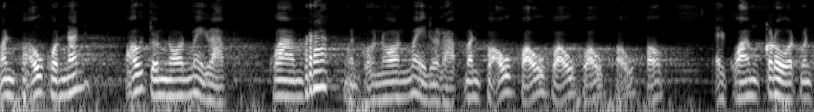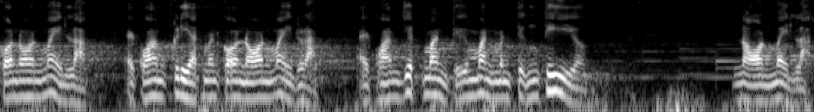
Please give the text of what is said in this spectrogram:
มันเผาคนนั้น เผาจนนอนไม่หลับ ความรักมันก็นอนไม่หลับ มันเผาเผาเผาเผาเผาเผาไอ้ความโกรธมันก็นอนไม่หลับไอ้ความเกลียดมันก็นอนไม่หลับไอ้ความยึดมั่นถือมั่นมันถึงที่นอนไม่หลับ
